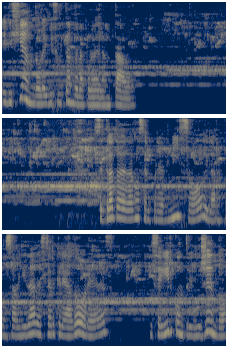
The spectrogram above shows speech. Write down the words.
eligiéndola y disfrutándola por adelantado. Se trata de darnos el permiso y la responsabilidad de ser creadores y seguir contribuyendo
